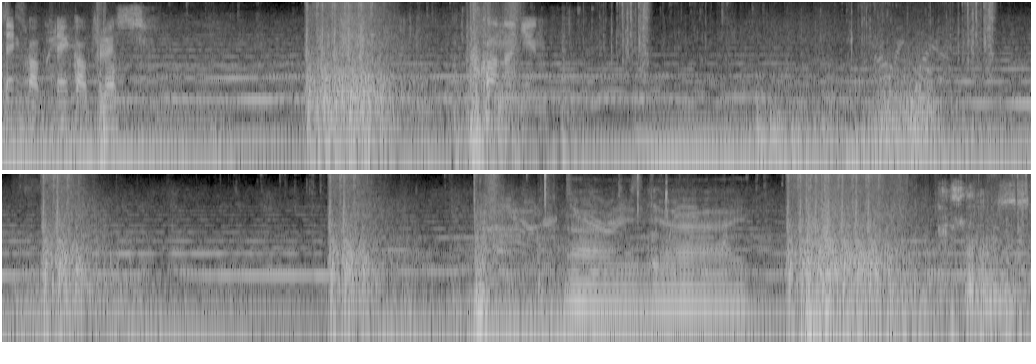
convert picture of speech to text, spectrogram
Take off, take off, please. Ай-яй-яй. Хорош.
